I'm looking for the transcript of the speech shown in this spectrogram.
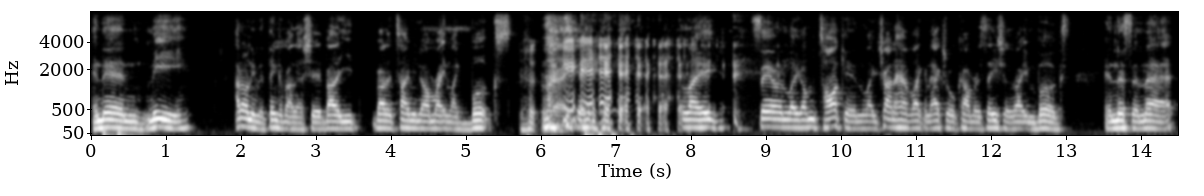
and then me, I don't even think about that shit. By the by the time you know I'm writing like books, right. like saying like I'm talking, like trying to have like an actual conversation, writing books, and this and that.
